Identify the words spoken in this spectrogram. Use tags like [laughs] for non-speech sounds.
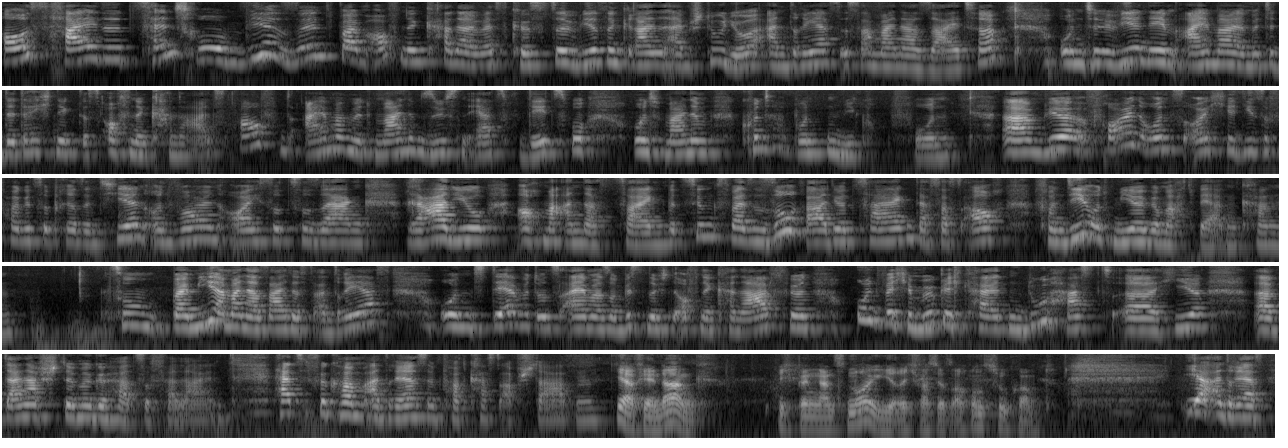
aus Heide Zentrum. Wir sind beim offenen Kanal Westküste. Wir sind gerade in einem Studio. Andreas ist an meiner Seite und wir nehmen einmal mit der Technik des offenen Kanals auf und einmal mit meinem süßen R2D2 und meinem kunterbunten Mikrofon. Ähm, wir freuen uns, euch hier diese Folge zu präsentieren und wollen euch sozusagen Radio auch mal anders zeigen, beziehungsweise so Radio zeigen, dass das auch von dir und mir gemacht werden kann. Zum, bei mir an meiner Seite ist Andreas und der wird uns einmal so ein bisschen durch den offenen Kanal führen und welche Möglichkeiten du hast, äh, hier äh, deiner Stimme Gehör zu verleihen. Herzlich willkommen, Andreas, im Podcast Abstarten. Ja, vielen Dank. Ich bin ganz neugierig, was jetzt auf uns zukommt. Ja, Andreas,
